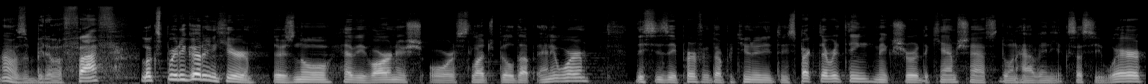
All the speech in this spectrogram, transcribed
That was a bit of a faff. Looks pretty good in here. There's no heavy varnish or sludge buildup anywhere. This is a perfect opportunity to inspect everything, make sure the camshafts don't have any excessive wear,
